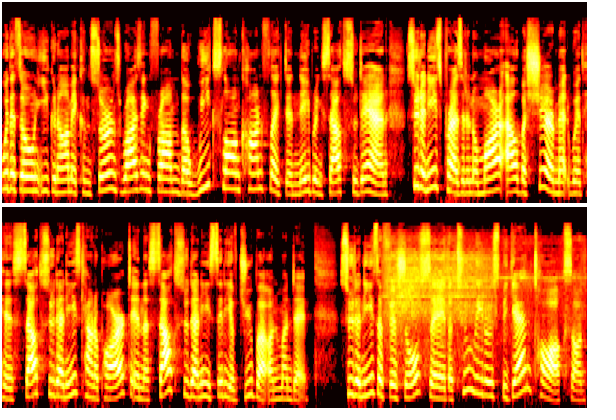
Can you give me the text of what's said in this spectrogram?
With its own economic concerns rising from the weeks-long conflict in neighboring South Sudan, Sudanese President Omar al-Bashir met with his South Sudanese counterpart in the South Sudanese city of Juba on Monday. Sudanese officials say the two leaders began talks on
